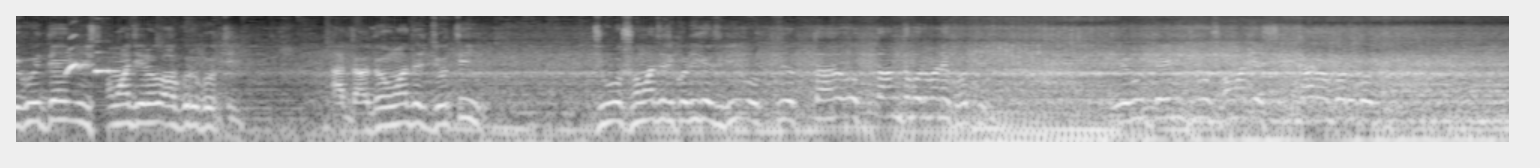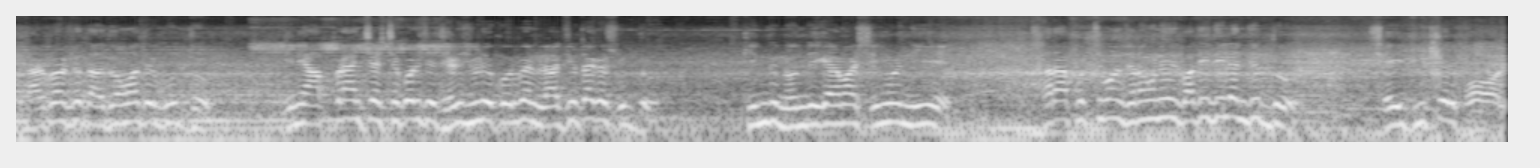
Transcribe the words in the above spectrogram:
এগুলো দেয়নি সমাজের অগ্রগতি। আর দাদু আমাদের জ্যোতি, যুব সমাজের করি গেছে অত্যন্ত পরিমাণে ক্ষতি। এগুলো দেয়নি যুব সমাজের শিক্ষার অগ্রগতি। তারপর হচ্ছে দাদু আমাদের বুদ্ধ, যিনি আপ্রাণ চেষ্টা করেছে, ঝেড়ে ঝুড়ে করবেন, রাজ্যটাকে শুদ্ধ। কিন্তু নন্দীগ্রামার সিংহ নিয়ে সারা পশ্চিমবঙ্গ জনগণের বাদিয়ে দিলেন যুদ্ধ। সেই যুদ্ধের ফল।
